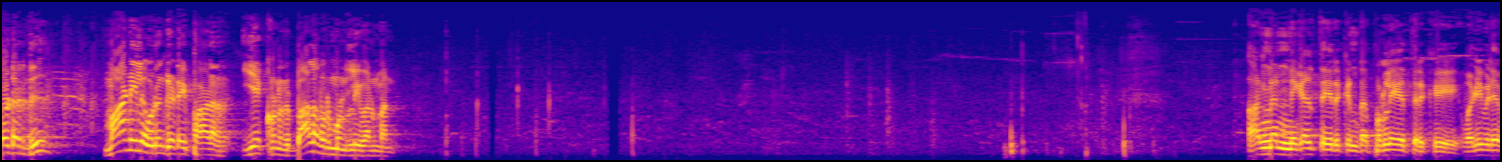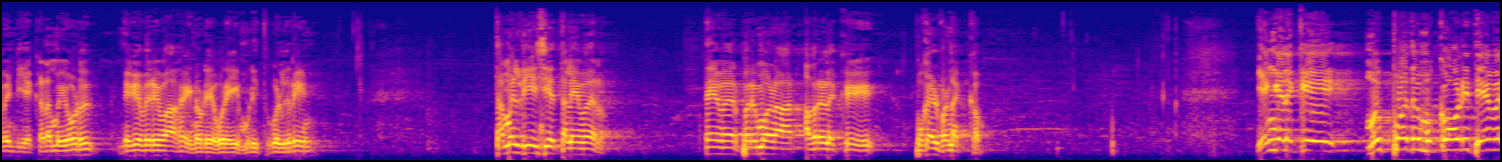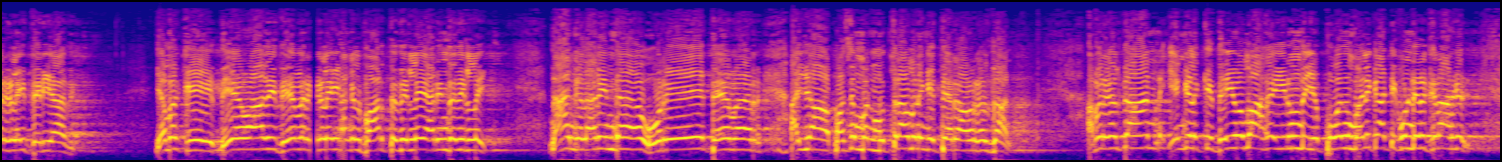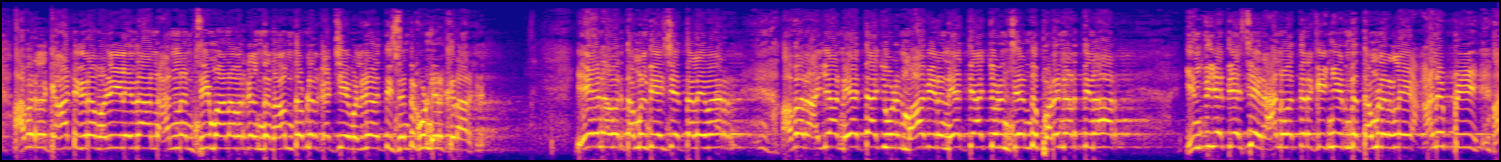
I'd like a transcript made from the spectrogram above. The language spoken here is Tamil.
தொடர்ந்து மாநில ஒருங்கிணைப்பாளர் இயக்குனர் பாலமுரளிவர்மன் அண்ணன் நிகழ்த்த இருக்கின்ற பிரளயத்திற்கு வழிவிட வேண்டிய கடமையோடு மிக விரைவாக என்னுடைய உரையை முடித்துக் கொள்கிறேன். தமிழ் தேசிய தலைவர் தேவர் பெருமானார் அவர்களுக்கு புகழ் வணக்கம். எங்களுக்கு முப்பது கோடி தேவர்களை தெரியாது. எமக்கு தேவாதி தேவர்களை நாங்கள் பார்த்ததில்லை அறிந்ததில்லை. நாங்கள் அறிந்த ஒரே தேவர் ஐயா பசும்பன் முத்துராமலிங்க தேர் அவர்கள் தான் அவர்கள் தான் எங்களுக்கு தெய்வமாக இருந்து எப்போதும் வழிகாட்டி கொண்டிருக்கிறார்கள். அவர்கள் காட்டுகிற வழியிலே தான் அண்ணன் சீமான் அவர்கள் இந்த நாம் தமிழர் கட்சியை வழிநடத்தி சென்று கொண்டிருக்கிறார்கள். ஏன் அவர் தமிழ் தேசிய தலைவர்? அவர் ஐயா நேதாஜியுடன் மாவீரன் நேதாஜியுடன் சேர்ந்து படை நடத்தினார். இந்திய தேசிய ராணுவத்திற்கு இங்கிருந்த தமிழர்களை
